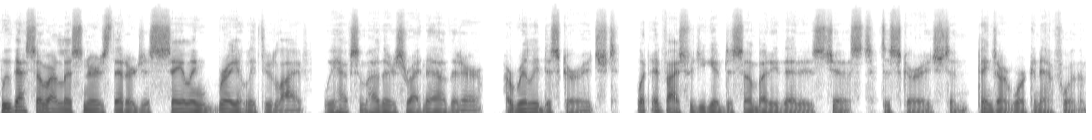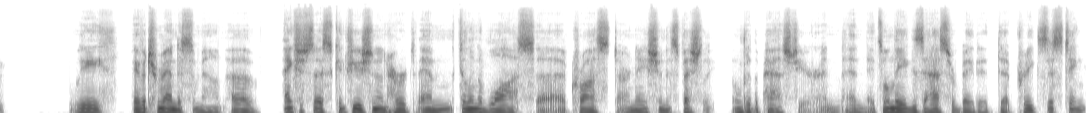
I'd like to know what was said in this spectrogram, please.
We've got some of our listeners that are just sailing brilliantly through life. We have some others right now that are are really discouraged. What advice would you give to somebody that is just discouraged and things aren't working out for them? We have a tremendous amount of anxiousness, confusion, and hurt and feeling of loss uh, across our nation, especially over the past year. And, and it's only exacerbated uh, pre existing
